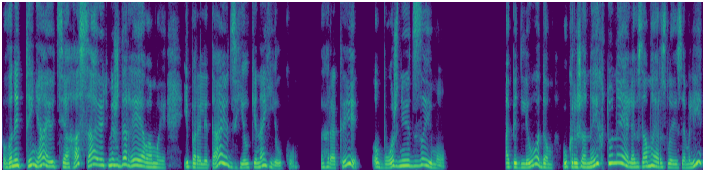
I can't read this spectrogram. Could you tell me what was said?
Вони тиняються, гасають між деревами і перелітають з гілки на гілку. Граки обожнюють зиму. А під льодом у крижаних тунелях замерзлої землі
